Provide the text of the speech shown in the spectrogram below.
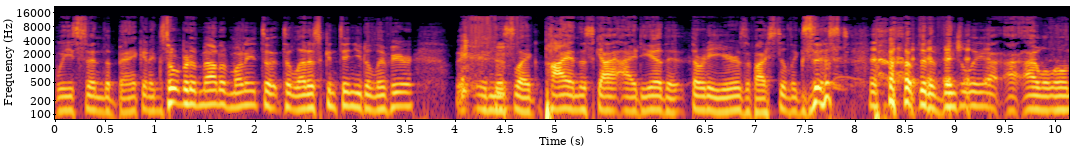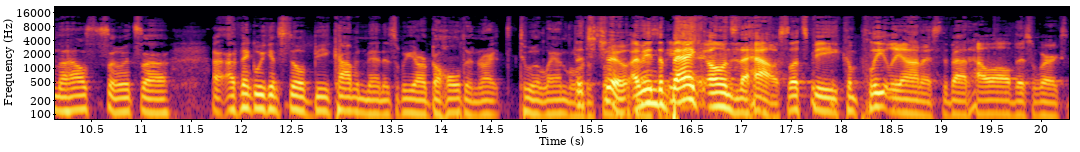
we send the bank an exorbitant amount of money to, to let us continue to live here in this like pie in the sky idea that thirty years, if I still exist, that eventually I, I will own the house. So it's uh, I I think we can still be common men as we are beholden, right, to a landlord. That's true. I mean, the capacity. bank owns the house. Let's be completely honest about how all this works.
